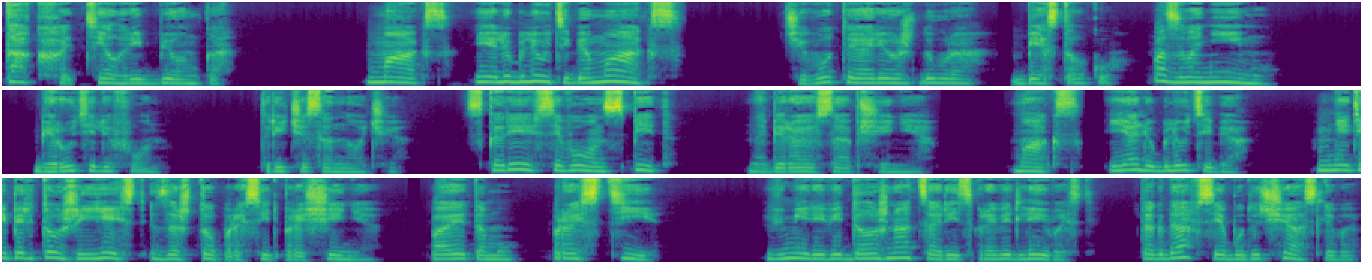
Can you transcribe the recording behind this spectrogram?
так хотел ребенка. «Макс, я люблю тебя, Макс!» «Чего ты орешь, дура? Без толку. Позвони ему». Беру телефон. Три часа ночи. Скорее всего, он спит. Набираю сообщение. «Макс, я люблю тебя. Мне теперь тоже есть за что просить прощения. Поэтому прости. В мире ведь должна царить справедливость. Тогда все будут счастливы».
